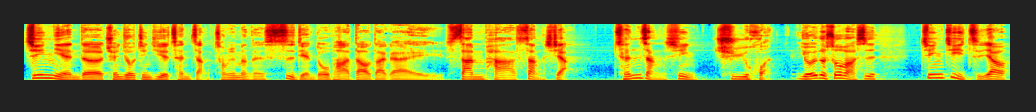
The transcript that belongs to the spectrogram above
今年的全球经济的成长，从原本可能四点多趴到大概三趴上下，成长性趋缓。有一个说法是，经济只要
